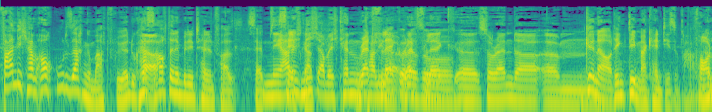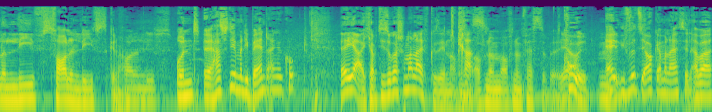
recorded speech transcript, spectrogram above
Fand ich, haben auch gute Sachen gemacht früher. Du hast Ja. auch deine Billy Talent-Phase selbst. Nee, hatte ich nicht, aber ich kenne Red Flag oder Red so. Flag, äh, Surrender, ähm, Genau, den, den, man kennt diese paar. Fallen Ne? Leaves. Fallen Leaves, genau. Fallen Leaves. Und äh, hast du dir mal die Band angeguckt? Äh, ja, ich habe die sogar schon mal live gesehen auf, Krass. auf einem auf einem Festival. Ja. Cool. Mhm. Äh, ich würde sie auch gerne mal live sehen, aber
